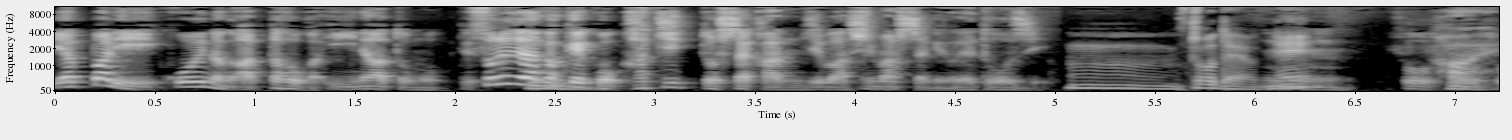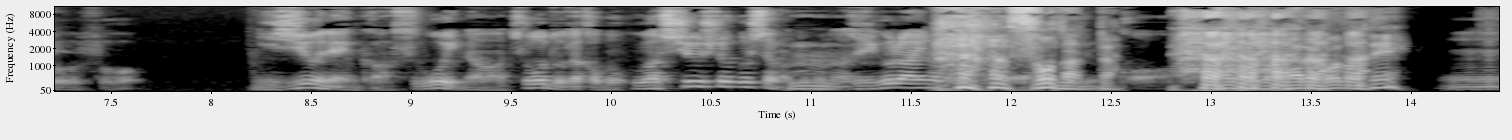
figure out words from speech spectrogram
やっぱりこういうのがあった方がいいなと思って、それでなんか結構カチッとした感じはしましたけどね、当時。うん、そうだよね。うん。そうそうそうそう。20年か、すごいな。ちょうどだから僕が就職したのと同じぐらいの時からやってるかそうなんだなるほど、なるほどね。うん。い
